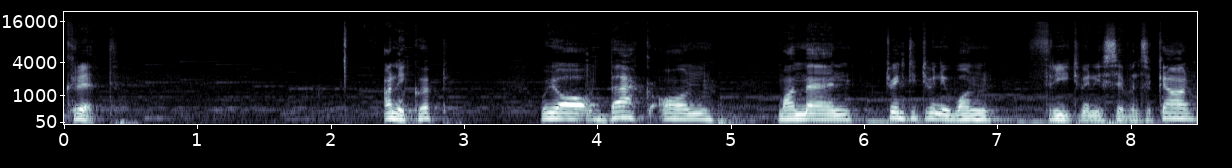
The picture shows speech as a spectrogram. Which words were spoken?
crit. Unequipped. We are back on my man 2021 327's account.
